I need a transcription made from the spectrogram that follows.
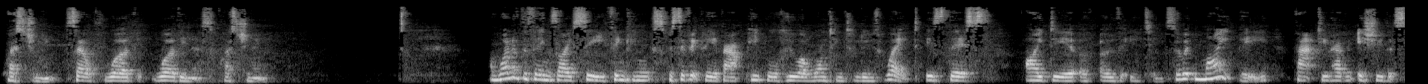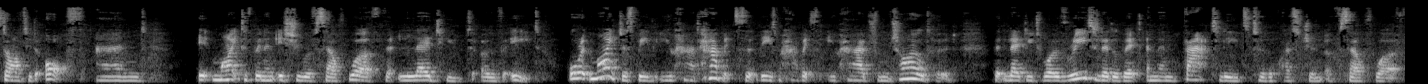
questioning, self worthiness questioning. And one of the things I see thinking specifically about people who are wanting to lose weight is this idea of overeating. So it might be that you had an issue that started off and it might have been an issue of self-worth that led you to overeat. Or it might just be that you had habits, that these were habits that you had from childhood that led you to overeat a little bit and then that leads to the question of self-worth.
